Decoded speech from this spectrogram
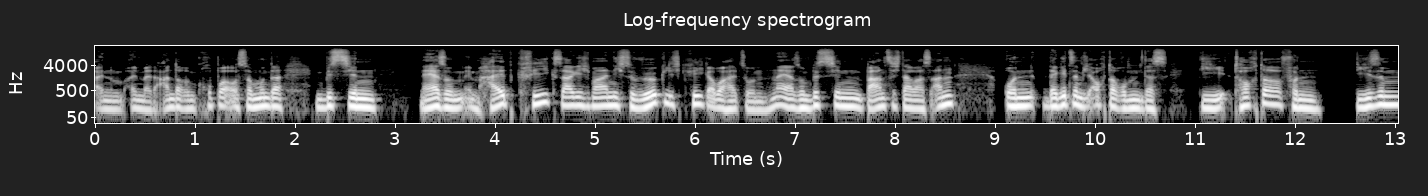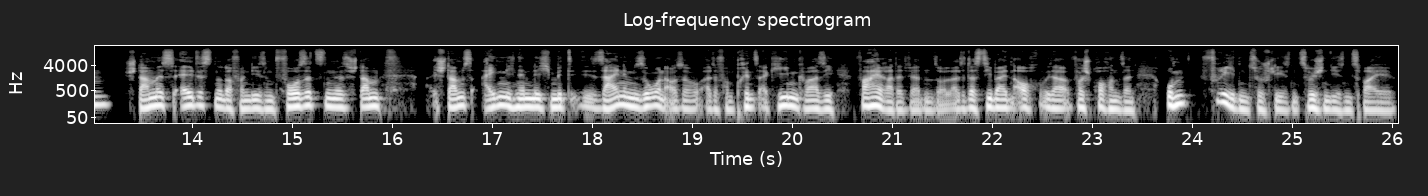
einem, einer anderen Gruppe aus der Munda ein bisschen naja, so im, im Halbkrieg, sage ich mal, nicht so wirklich Krieg, aber halt so naja, so ein bisschen bahnt sich da was an. Und da geht es nämlich auch darum, dass die Tochter von diesem Stammesältesten oder von diesem Vorsitzenden des Stamm, Stamms eigentlich nämlich mit seinem Sohn, also, also vom Prinz Akim quasi, verheiratet werden soll. Also dass die beiden auch wieder versprochen sind, um Frieden zu schließen zwischen diesen zwei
